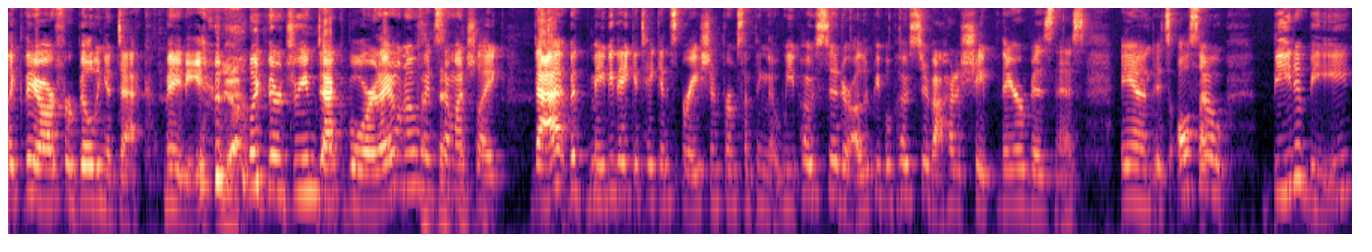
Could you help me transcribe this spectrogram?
like they are for building a deck, maybe. Yeah. like their dream deck board. I don't know if it's so much like that, but maybe they could take inspiration from something that we posted or other people posted about how to shape their business. And it's also B2B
